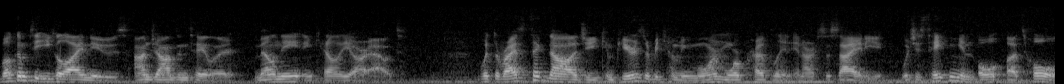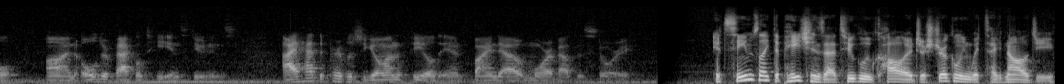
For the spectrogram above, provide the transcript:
Welcome to Eagle Eye News. I'm Jonathan Taylor. Melanie and Kelly are out. With the rise of technology, computers are becoming more and more prevalent in our society, which is taking an a toll on older faculty and students. I had the privilege to go on the field and find out more about this story. It seems like the patients at Tougaloo College are struggling with technology,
